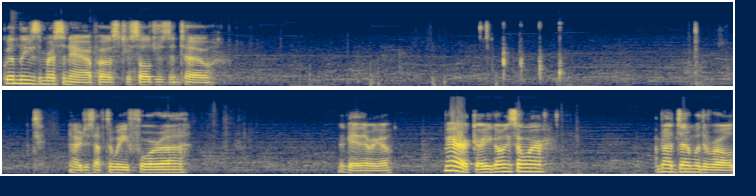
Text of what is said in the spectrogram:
Gwyn leaves the mercenary outpost, her soldiers in tow. Now I just have to wait for, uh... Okay, there we go. Merrick, are you going somewhere? I'm not done with the royal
